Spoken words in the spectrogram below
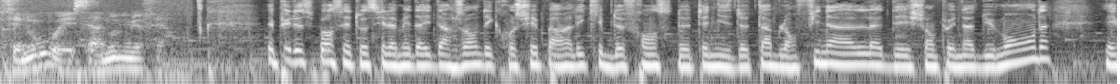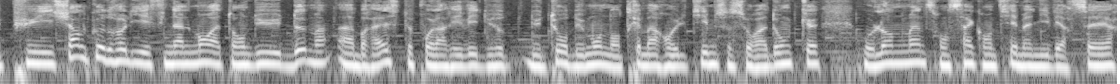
c'est nous et c'est à nous de mieux faire. Et puis le sport, c'est aussi la médaille d'argent décrochée par l'équipe de France de tennis de table en finale des championnats du monde. Et puis Charles Caudrelier est finalement attendu demain à Brest pour l'arrivée du, du Tour du Monde en trémaran ultime. Ce sera donc au lendemain de son 50e anniversaire.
